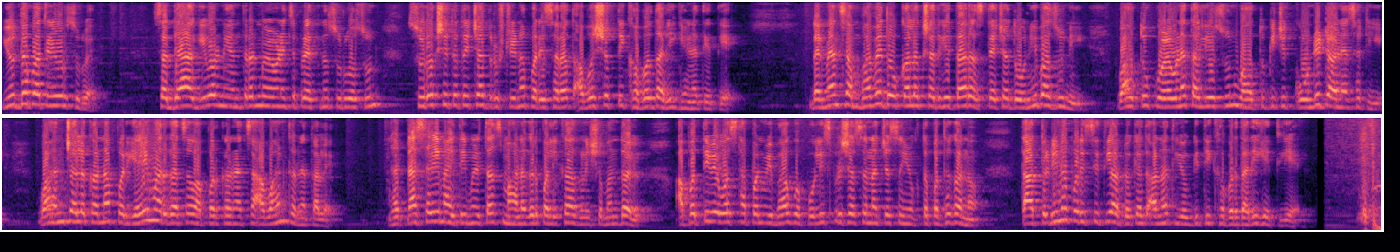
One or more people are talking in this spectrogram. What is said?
युद्धपातळीवर सुरू आहे. सध्या आगीवर नियंत्रण मिळवण्याचे प्रयत्न सुरू असून सुरक्षिततेच्या दृष्टीनं परिसरात आवश्यक ती खबरदारी घेण्यात येते दरम्यान संभाव्य धोका लक्षात घेता रस्त्याच्या दोन्ही बाजूनी वाहतूक वळवण्यात आली असून वाहतुकीची कोंडी टाळण्यासाठी वाहन चालकांना पर्यायी मार्गाचा वापर करण्याचं आवाहन करण्यात आलंय. घटनास्थळी माहिती मिळताच महानगरपालिका अग्निशमन दल आपत्ती व्यवस्थापन विभाग व पोलीस प्रशासनाच्या संयुक्त पथकानं तातडीनं परिस्थिती आटोक्यात आणत योग्य ती खबरदारी घेतली आहे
